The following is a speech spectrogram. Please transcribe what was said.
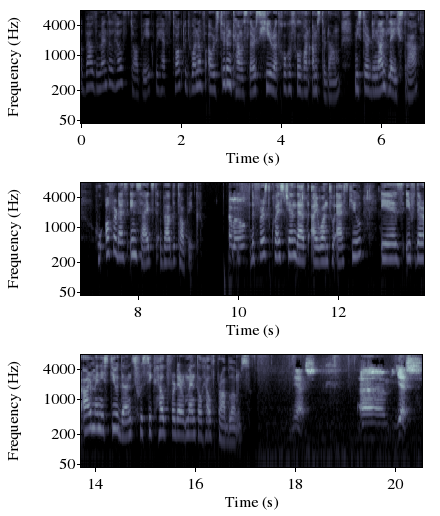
About the mental health topic, we have talked with one of our student counselors here at Hogeschool van Amsterdam, Mr. Dinant Leegstra, who offered us insights about the topic. Hello. The first question that I want to ask you is if there are many students who seek help for their mental health problems. Yes. Um, yes,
